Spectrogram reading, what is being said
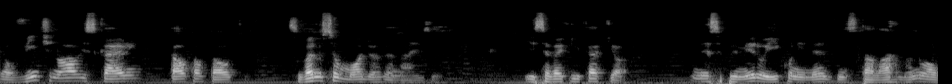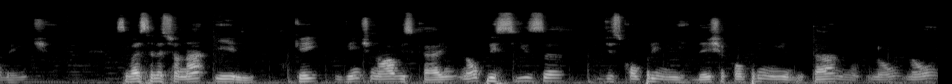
é o 29 Skyrim tal tal tal aqui. Você vai no seu mod Organizer e você vai clicar aqui, ó, nesse primeiro ícone, né, de instalar manualmente. Você vai selecionar ele, ok? 29 Skyrim, não precisa descomprimir, deixa comprimido, tá? Não, não, não,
